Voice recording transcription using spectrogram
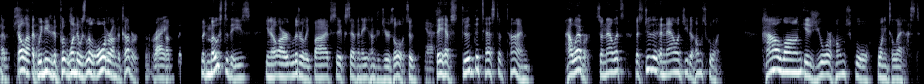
I felt like we needed to put one that was a little older on the cover. Right. Uh, but, but most of these, you know, are literally five, six, seven, eight hundred years old. So yes. they have stood the test of time. However, so now let's let's do the analogy to homeschooling. How long is your homeschool going to last?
